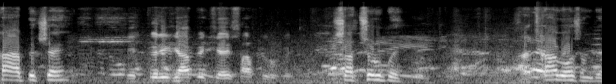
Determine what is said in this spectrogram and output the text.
काय अपेक्षा आहे? शेतकरीची अपेक्षा आहे सातशे रुपये. सातशे रुपये. काय भाव सांगतोय?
